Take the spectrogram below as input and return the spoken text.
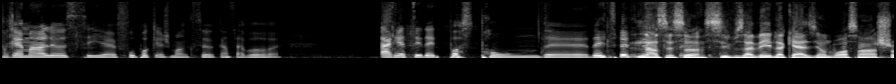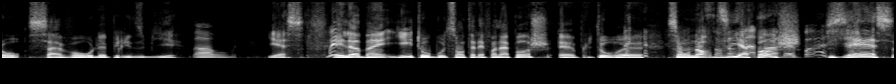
vraiment là c'est faut pas que je manque ça quand ça va arrêter d'être postpone de- d'être Non, c'est ça. Si vous avez l'occasion de voir ça en show, ça vaut le prix du billet. Ah oui. oui. Yes. Et là, ben, il est au bout de son téléphone à poche, euh, plutôt euh, son ordi à poche. Yes.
